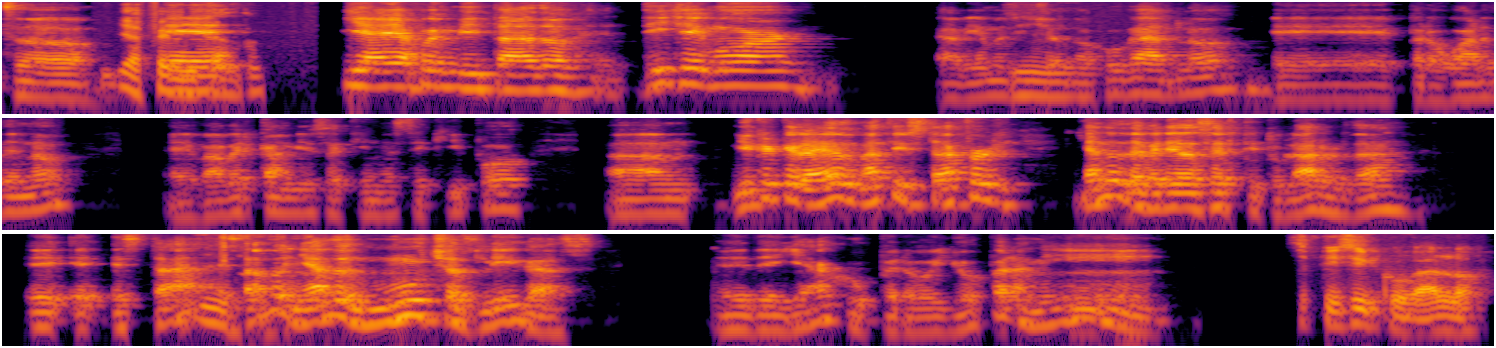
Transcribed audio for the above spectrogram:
So, Ya fue Eh, invitado. ya, ya fue invitado. DJ Moore, habíamos dicho Mm. no jugarlo, eh, pero guárdenlo. Eh, va a haber cambios aquí en este equipo. Um, yo creo que Matthew Stafford ya no debería de ser titular, ¿verdad? Eh, eh, está, está adueñado en muchas ligas eh, de Yahoo, pero yo para mí, Es difícil jugarlo.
